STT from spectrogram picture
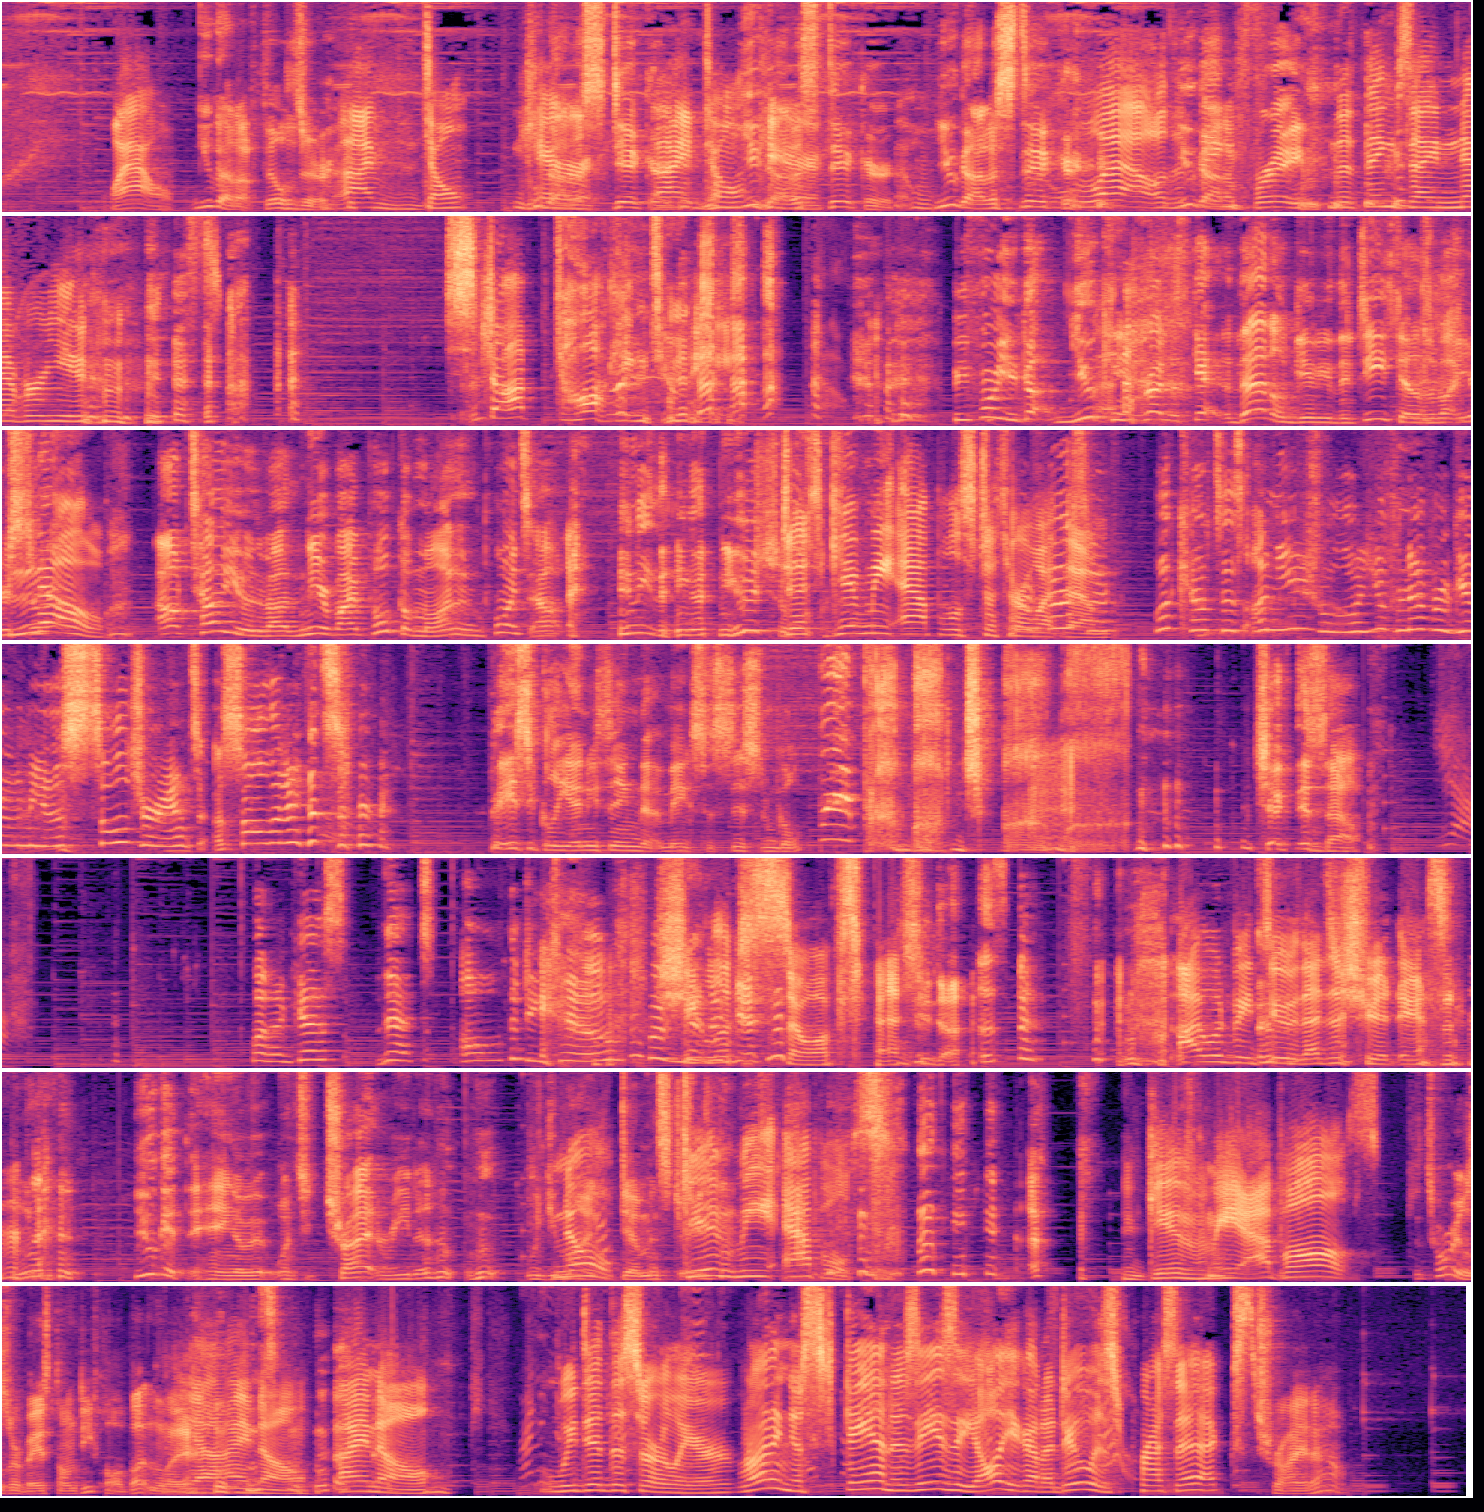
Wow. you got a filter. I don't You got care. a sticker. I don't You care. got a sticker. You got a sticker. Wow. You got a frame. the things I never use. Stop talking to me. Before you go, you can run a scan. That'll give you the details about your story. No. I'll tell you about nearby Pokemon and points out anything unusual. Just give me apples to throw at them. What counts as unusual? You've never given me a soldier answer, a solid answer. Basically, anything that makes the system go beep. Check this out. Yeah. Well, I guess that's all the detail. She looks get. so upset. She does. I would be too. That's a shit answer. you get the hang of it once you try it, Rita. Would you No, mind demonstrating? Give me apples. Give me apples. Tutorials are based on default button layouts. Yeah, I know. I know. We did this earlier. Running a scan is easy. All you gotta do is press X. Try it out.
